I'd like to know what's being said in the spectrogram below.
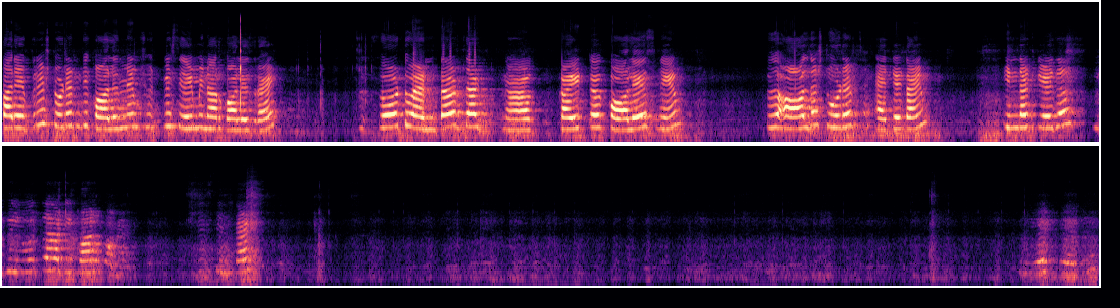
for every student the college name should be same in our college, right? So to enter that uh, kite college name to the- all the students at a time, in that cases we use the default command. This syntax create table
